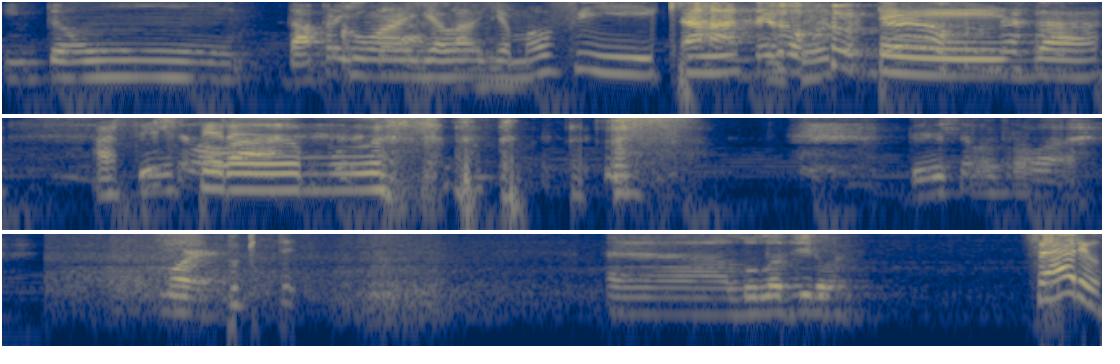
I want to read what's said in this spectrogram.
Então dá pra Com esperar, a Yala, sabe? Yamovic, Ah, com não, certeza. Assim Deixa ela esperamos. Deixa ela pra lá. Amor, Porque te- é, Lula virou. Sério?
